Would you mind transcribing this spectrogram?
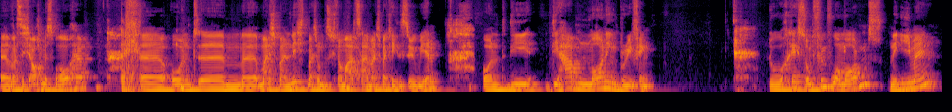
Äh, was ich auch missbrauche. äh, und ähm, äh, manchmal nicht, manchmal muss ich normal zahlen, manchmal kriege ich das irgendwie hin. Und die, die haben Morning Briefing. Du kriegst um 5 Uhr morgens eine E-Mail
